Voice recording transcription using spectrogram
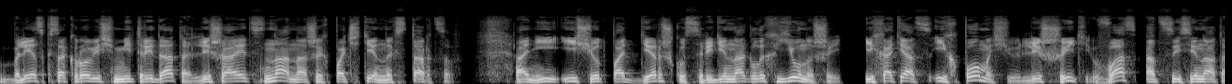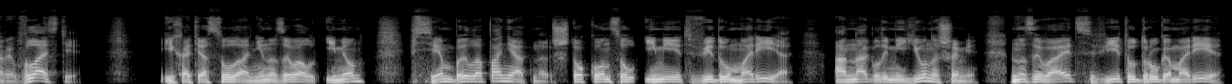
Блеск сокровищ Митридата лишает сна наших почтенных старцев. Они ищут поддержку среди наглых юношей и хотят с их помощью лишить вас, отцы-сенаторы, власти. И хотя Сула не называл имен, всем было понятно, что консул имеет в виду Мария, а наглыми юношами называет свиту друга Мария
